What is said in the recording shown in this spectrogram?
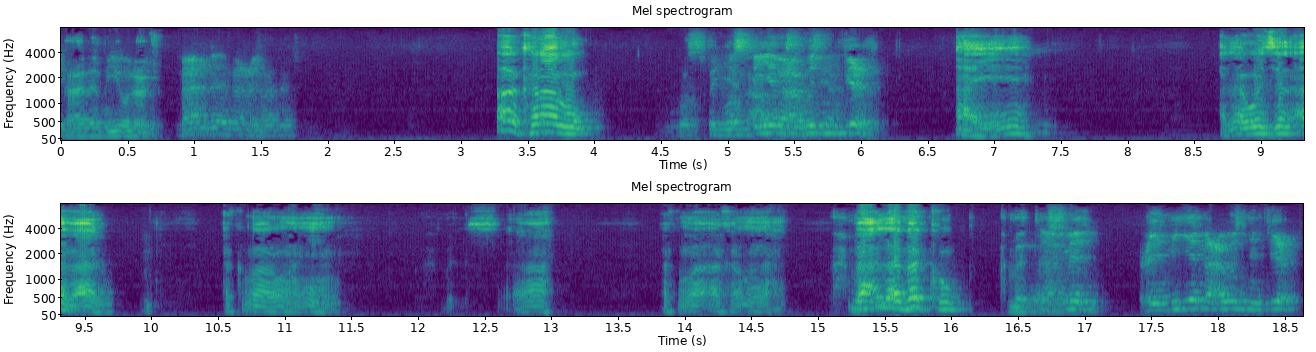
العالمية والعجم مع العدل أكرم وصفية وصفيه مع وزن الفعل أي على وزن أفعل أكبر وهين آه. أكرم الأحد أحمد. بعل بكو أحمد. أحمد علمية مع وزن الفعل.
